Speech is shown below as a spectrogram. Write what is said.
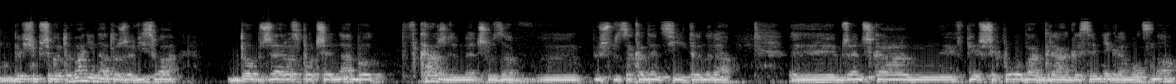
Byliśmy przygotowani na to, że Wisła dobrze rozpoczyna, bo w każdym meczu za, już za kadencji trenera Brzęczka w pierwszych połowach gra agresywnie, gra mocno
